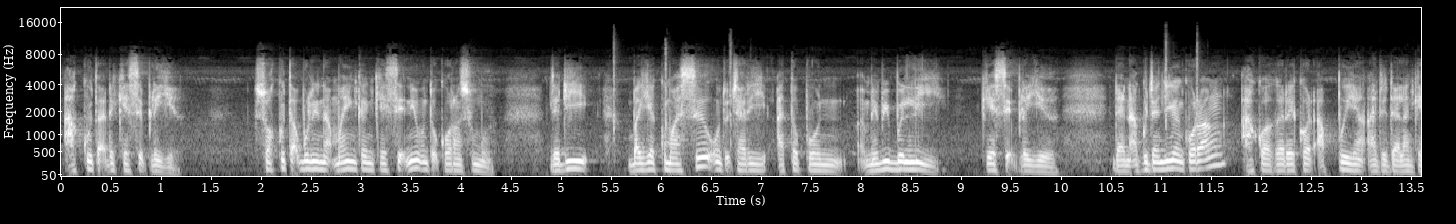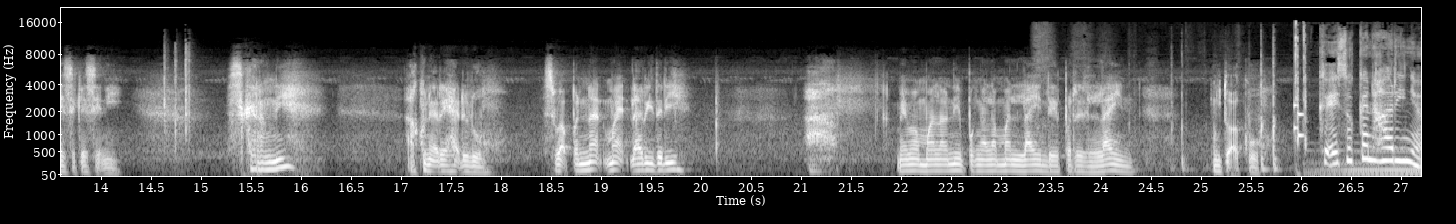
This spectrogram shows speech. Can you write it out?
aku tak ada keset player. So aku tak boleh nak mainkan keset ni untuk korang semua. Jadi bagi aku masa untuk cari ataupun maybe beli keset player. Dan aku janji dengan korang, aku akan rekod apa yang ada dalam keset-keset ni. Sekarang ni, aku nak rehat dulu. Sebab penat Mat lari tadi. Ah, Memang malam ni pengalaman lain daripada lain untuk aku. Keesokan harinya,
